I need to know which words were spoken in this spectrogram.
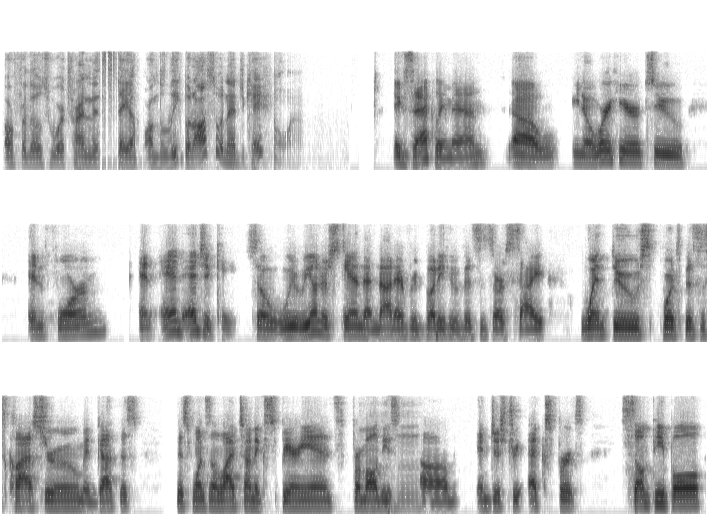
or for those who are trying to stay up on the league, but also an educational one. Exactly, man. Uh, you know, we're here to inform and, and educate. So we, we understand that not everybody who visits our site went through sports business classroom and got this this once in a lifetime experience from all these mm-hmm. um, industry experts. Some people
